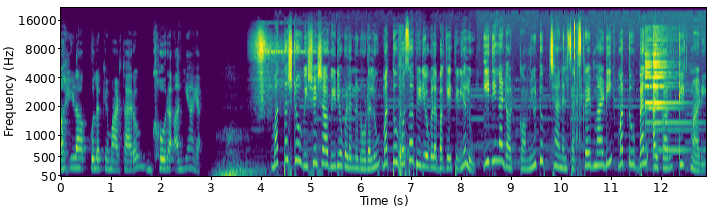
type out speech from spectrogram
ಮಹಿಳಾ ಕುಲಕ್ಕೆ ಮಾಡ್ತಾ ಇರೋ ಘೋರ ಅನ್ಯಾಯ. ಮತ್ತಷ್ಟು ವಿಶೇಷ ವಿಡಿಯೋಗಳನ್ನು ನೋಡಲು ಮತ್ತು ಹೊಸ ವಿಡಿಯೋಗಳ ಬಗ್ಗೆ ತಿಳಿಯಲು Ee Dina dot com YouTube channel subscribe ಮಾಡಿ ಮತ್ತು ಬೆಲ್ ಐಕಾನ್ ಕ್ಲಿಕ್ ಮಾಡಿ.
